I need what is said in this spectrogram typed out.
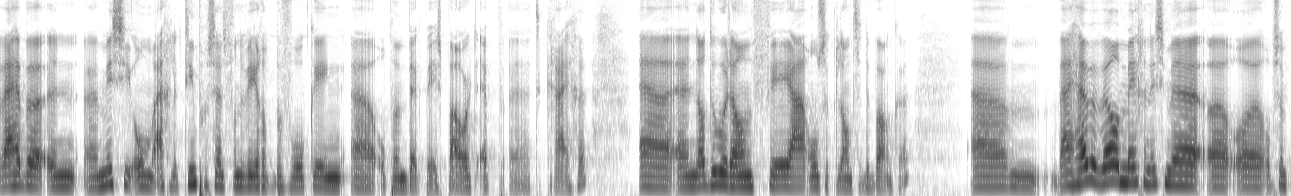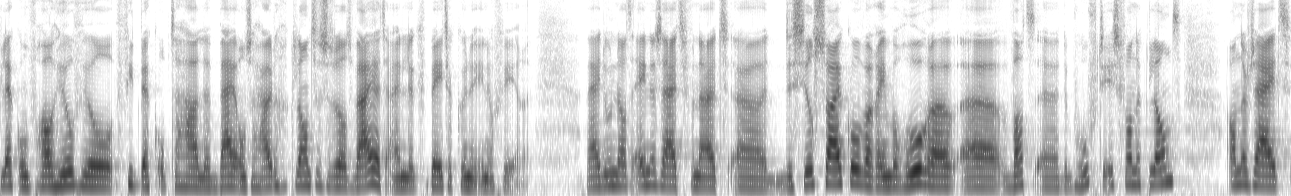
wij hebben een missie om eigenlijk 10% van de wereldbevolking op een Backbase Powered app te krijgen. en dat doen we dan via onze klanten, de banken. Um, wij hebben wel een mechanisme op zijn plek om vooral heel veel feedback op te halen bij onze huidige klanten, zodat wij uiteindelijk beter kunnen innoveren. Wij doen dat enerzijds vanuit de sales cycle, waarin we horen wat de behoefte is van de klant. Anderzijds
